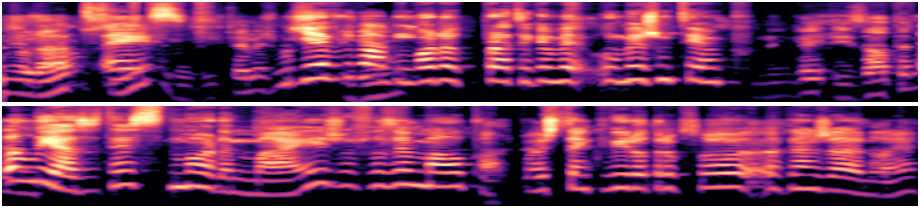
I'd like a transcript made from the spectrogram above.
melhor. exato. É sim, isso. mas isto é E é assim, verdade, ninguém- demora praticamente o mesmo tempo. ninguém- exatamente. Aliás, até se demora mais a fazer mal, porque depois tem que vir outra pessoa arranjar, não é?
